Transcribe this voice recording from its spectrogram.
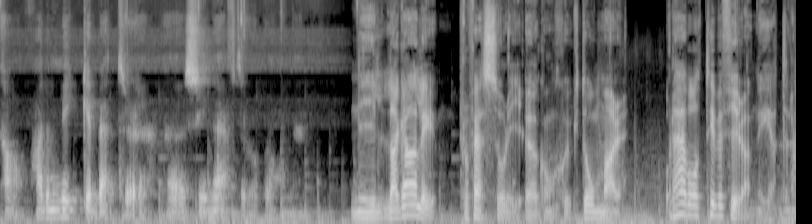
ja, hade mycket bättre syn efter operationen. Neil Lagali, professor i ögonsjukdomar. Och det här var TV4 Nyheterna.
